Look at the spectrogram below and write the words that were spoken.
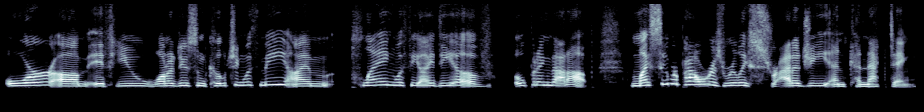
or um, if you want to do some coaching with me, I'm playing with the idea of opening that up. My superpower is really strategy and connecting.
